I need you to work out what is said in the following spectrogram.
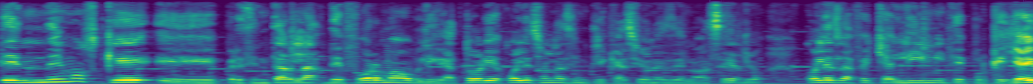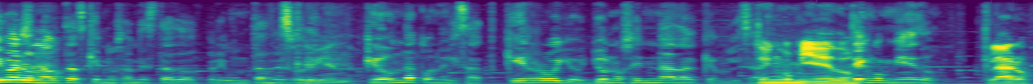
tenemos que eh, presentarla de forma obligatoria. ¿Cuáles son las implicaciones de no hacerlo? ¿Cuál es la fecha límite? Porque ya hay varonautas que nos han estado preguntando Escribiendo. qué onda con el SAT, qué rollo. Yo no sé nada con el SAT. Tengo miedo. Tengo miedo. Claro.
